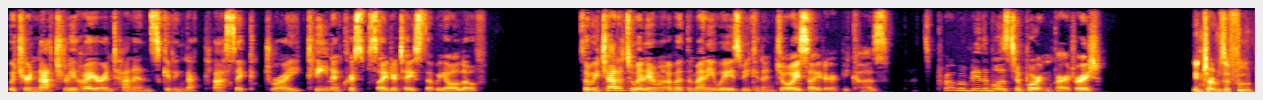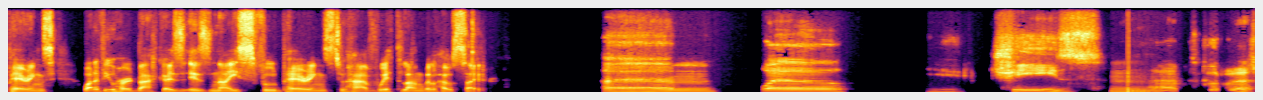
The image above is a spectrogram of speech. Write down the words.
which are naturally higher in tannins, giving that classic, dry, clean, and crisp cider taste that we all love. So we chatted to William about the many ways we can enjoy cider because that's probably the most important part, right? In terms of food pairings, what have you heard back as is nice food pairings to have with Longueville House cider? um well yeah, cheese Mm. um, is good with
